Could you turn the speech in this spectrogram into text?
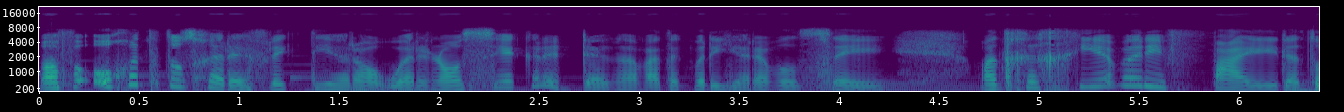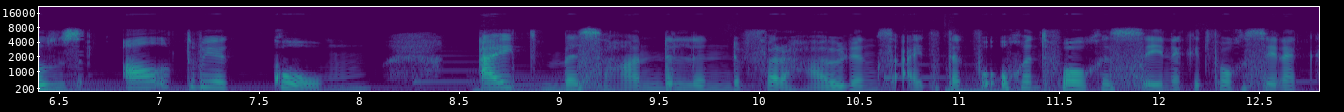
Maar vanoggend het ons gereflekteer daaroor en daar's sekere dinge wat ek by die Here wil sê, want gegee word die feit dat ons albei kom uit mishandelende verhoudings uit. Het ek ver oggend vir haar gesê en ek het vir haar gesê ek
